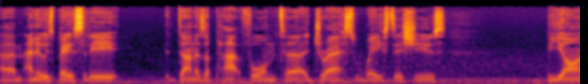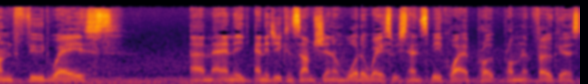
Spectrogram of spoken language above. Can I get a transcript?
Um, and it was basically done as a platform to address waste issues beyond food waste um, and energy consumption and water waste, which tends to be quite a pro- prominent focus.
